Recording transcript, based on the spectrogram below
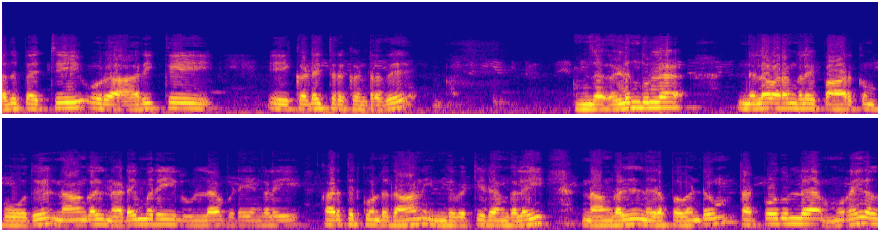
அது பற்றி ஒரு அறிக்கை கிடைத்திருக்கின்றது. இந்த எழுந்துள்ள நிலவரங்களை பார்க்கும் போது நாங்கள் நடைமுறையில் உள்ள விடயங்களை கருத்தில் கொண்டுதான் இந்த வெற்றிடங்களை நாங்கள் நிரப்ப வேண்டும். தற்போதுள்ள முறைகள்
